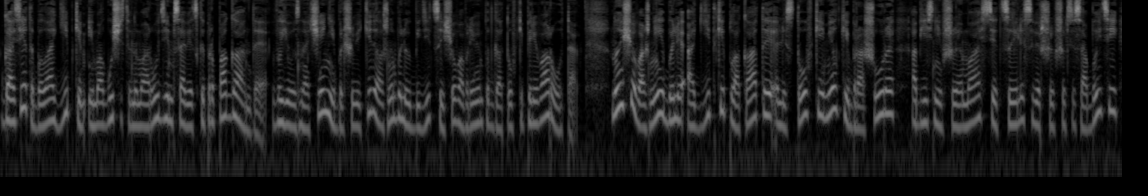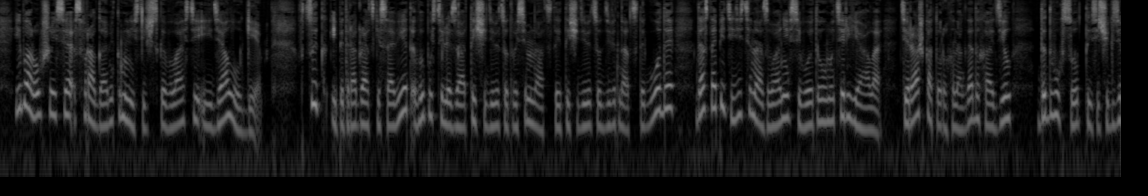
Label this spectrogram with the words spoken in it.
Газета была гибким и могущественным орудием советской пропаганды. В ее значении большевики должны были убедиться еще во время подготовки переворота. Но еще важнее были агитки, плакаты, листовки, мелкие брошюры, объяснившие массе цели совершившихся событий и боровшиеся с врагами коммунистической власти и идеологии. В ЦИК и Петроградский совет выпустили за 1918 и 1919 годы до 150 названий всего этого материала, тираж которых иногда доходил до 200 тысяч экземпляров.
